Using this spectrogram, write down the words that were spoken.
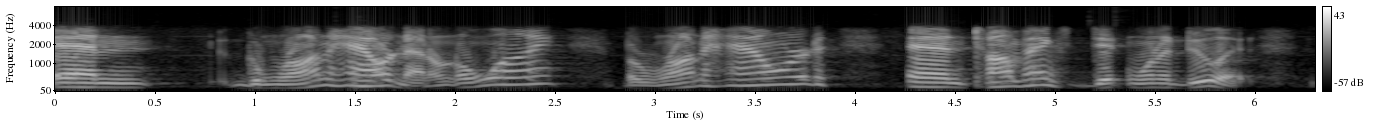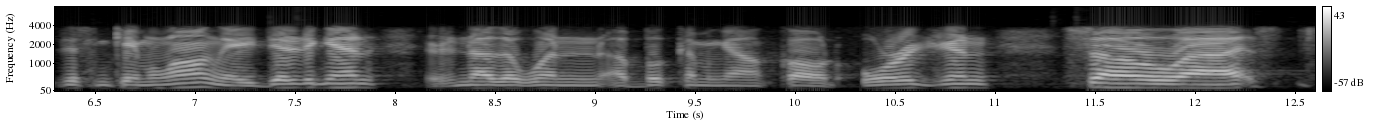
And Ron Howard, I don't know why, but Ron Howard and Tom Hanks didn't want to do it. This one came along, they did it again. There's another one, a book coming out called Origin. So uh, it's, it's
